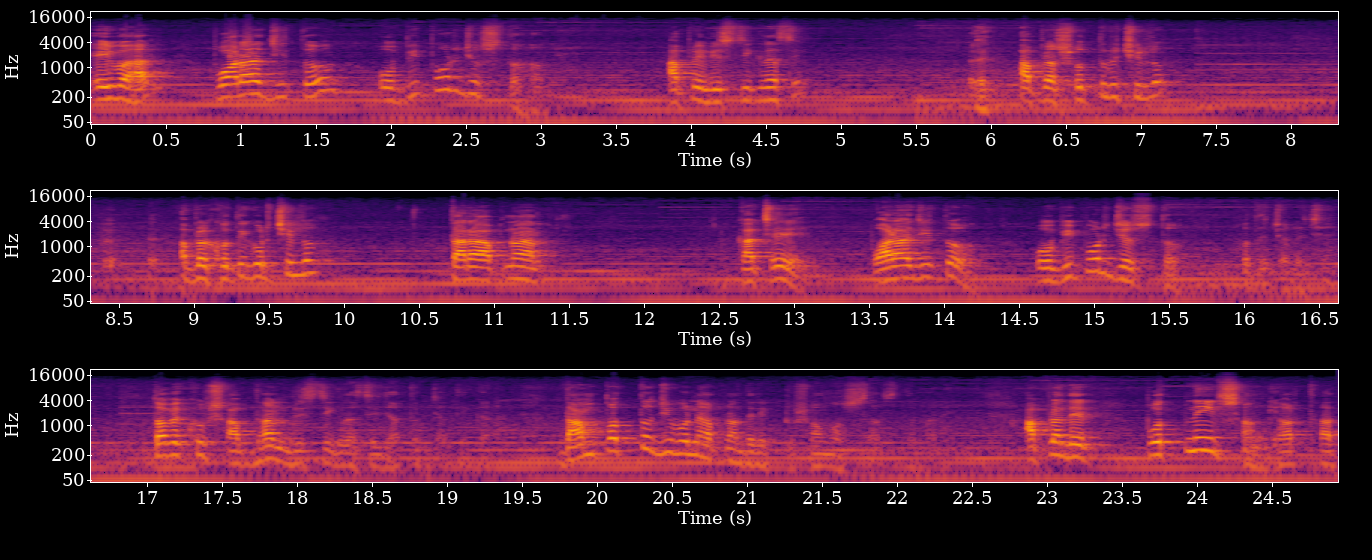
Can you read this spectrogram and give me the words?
এইবার পরাজিত ও বিপর্যস্ত হবে। আপনি বৃশ্চিক রাশি? আপনার শত্রু ছিল? আপনার ক্ষতি করছিল তারা আপনার কাছে পরাজিত ও বিপর্যস্ত হতে চলেছে। তবে খুব সাবধান বৃষ্টিক রাশি জাতক জাতিকারা দাম্পত্য জীবনে আপনাদের একটু সমস্যা আসতে পারে। আপনাদের পত্নীর সঙ্গে, অর্থাৎ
